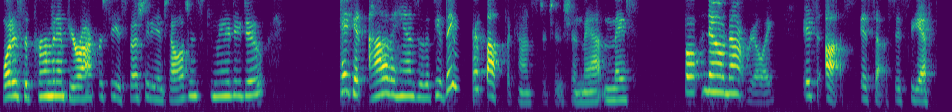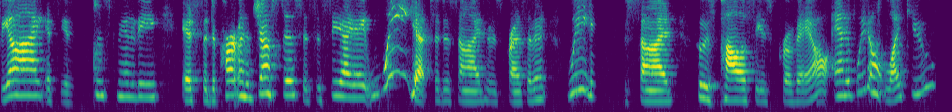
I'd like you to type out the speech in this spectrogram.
what does the permanent bureaucracy, especially the intelligence community, do? Take it out of the hands of the people. They rip up the Constitution, Matt, and they but no, not really. It's us. It's us. It's the FBI. It's the intelligence community. It's the Department of Justice. It's the CIA. We get to decide who's president. We decide whose policies prevail. And if we don't like you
